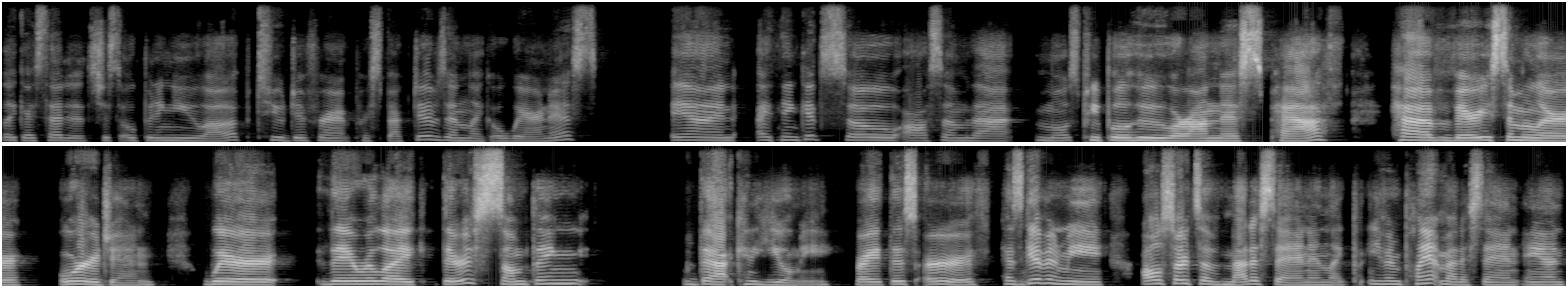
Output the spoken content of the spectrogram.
like I said it's just opening you up to different perspectives and like awareness. And I think it's so awesome that most people who are on this path have very similar origin where they were like there's something that can heal me, right? This earth has mm-hmm. given me all sorts of medicine and like even plant medicine and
